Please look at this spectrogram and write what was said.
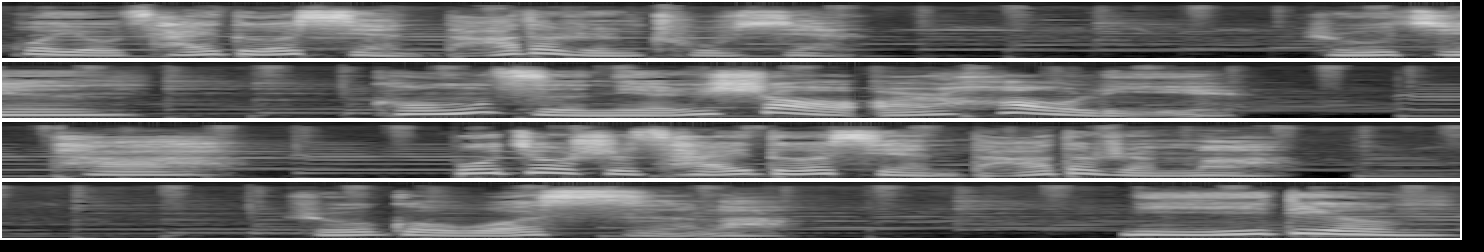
会有才德显达的人出现。如今，孔子年少而好礼，他不就是才德显达的人吗？如果我死了，你一定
